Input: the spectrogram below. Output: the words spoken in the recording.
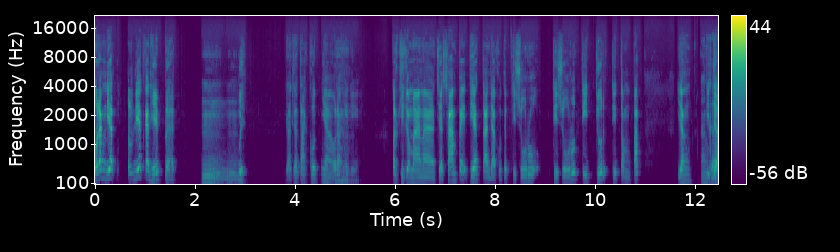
orang lihat lihat kan hebat. Hmm. hmm. Wih, Gak ada takutnya orang ini. Pergi ke mana aja sampai dia tanda kutip disuruh disuruh tidur di tempat yang Angker. tidak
